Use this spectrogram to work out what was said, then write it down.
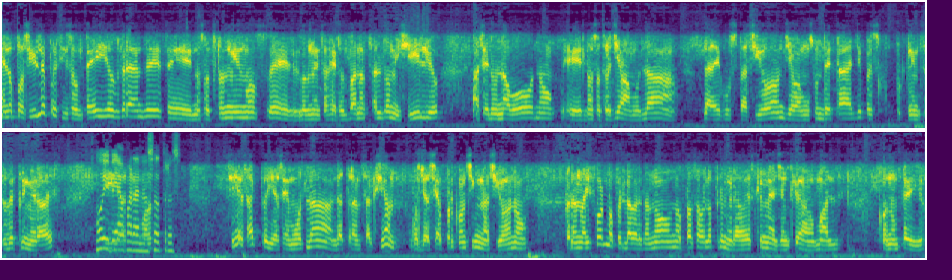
En lo posible, pues si son pedidos grandes, eh, nosotros mismos, eh, los mensajeros van hasta el domicilio, hacen un abono, eh, nosotros llevamos la, la degustación, llevamos un detalle, pues por clientes de primera vez. Uy, Y vea, para hacemos- nosotros. Sí, exacto, y hacemos la, la transacción, o ya sea por consignación o, pero no hay forma, pues la verdad no, no ha pasado la primera vez que me hayan quedado mal con un pedido.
